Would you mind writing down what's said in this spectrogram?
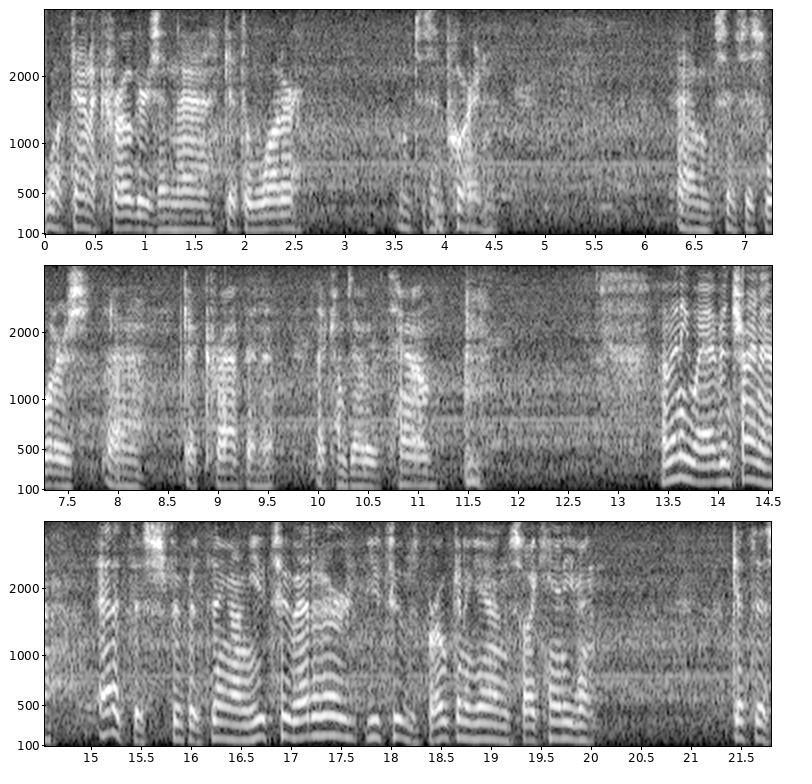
walk down to Kroger's and uh, get the water, which is important. Um, since this water's uh, got crap in it that comes out of the town. um, anyway, I've been trying to edit this stupid thing on YouTube Editor. YouTube's broken again, so I can't even get this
